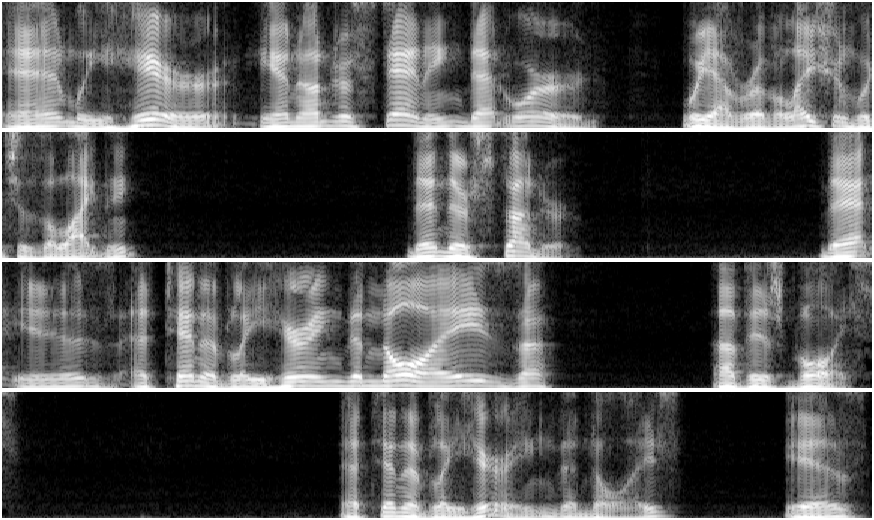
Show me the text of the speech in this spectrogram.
and we hear in understanding that Word. We have revelation, which is the lightning. Then there's thunder. That is attentively hearing the noise of His voice. Attentively hearing the noise is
